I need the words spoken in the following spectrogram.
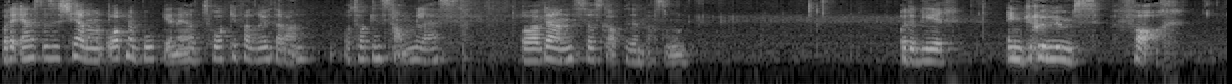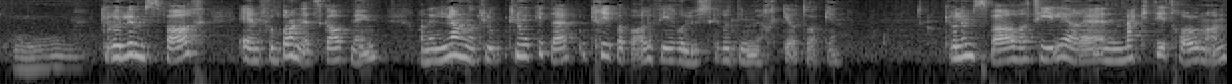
Og det eneste som skjer når man åpner boken, er at tåke faller ut av den, og tåken samles. Og av den så skapes en person. Og det blir en grullumsfar. Grullumsfar Grullums er en forbannet skapning. Han er lang og knokete og kryper på alle fire og lusker rundt i mørket og tåken. Grullumsfar var tidligere en mektig trollmann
